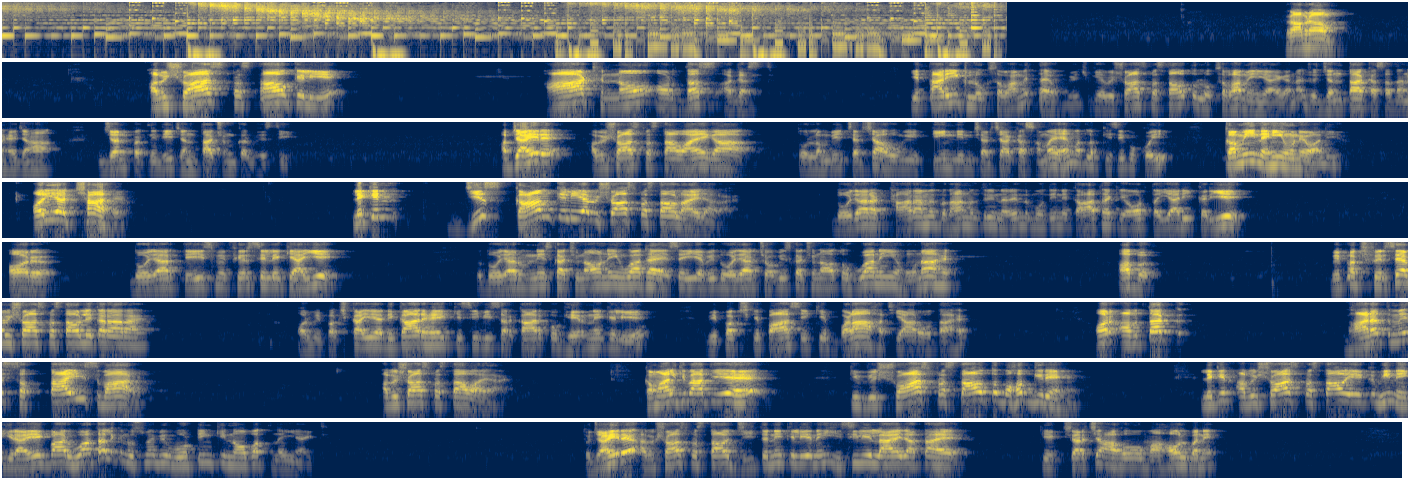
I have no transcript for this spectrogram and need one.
राम राम। अविश्वास प्रस्ताव के लिए आठ, नौ और दस अगस्त, ये तारीख लोकसभा में तय हो गई। चूँकि अविश्वास प्रस्ताव तो लोकसभा में ही आएगा ना, जो जनता का सदन है जहाँ जनप्रतिनिधि जनता चुनकर भेजती है। अब ज़ाहिर है, अविश्वास प्रस्ताव आएगा तो लंबी चर्चा होगी, तीन दिन चर्चा का समय है मतलब किसी को कोई कमी नहीं होने वाली है। और ये अच्छा है। लेकिन जिस काम के लिए अविश्वास प्रस्ताव लाया जा रहा है 2018 में प्रधानमंत्री नरेंद्र मोदी ने कहा था कि और तैयारी करिए। और 2023 में फिर से लेके आइए। तो 2019 का चुनाव नहीं हुआ था, ऐसे ही अभी 2024 का चुनाव तो हुआ नहीं है, होना है। अब विपक्ष फिर से अविश्वास प्रस्ताव लेकर आ रहा है और विपक्ष का ये अधिकार है किसी भी सरकार को घेरने के लिए, विपक्ष के पास एक ये बड़ा हथियार होता है। और अब तक भारत में 27 बार अविश्वास प्रस्ताव आया है। कमाल की बात यह है कि विश्वास प्रस्ताव तो बहुत गिरे हैं, लेकिन अविश्वास प्रस्ताव एक भी नहीं गिरा। एक बार हुआ था, लेकिन उसमें भी वोटिंग की नौबत नहीं आई थी। तो ज़ाहिर है, अविश्वास प्रस्ताव जीतने के लिए नहीं, इसीलिए लाया जाता है कि एक चर्चा हो, माहौल बने।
